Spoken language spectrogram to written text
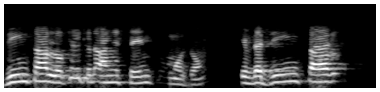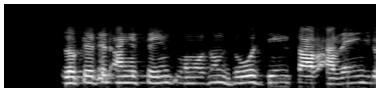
genes are located on the same chromosome. If the genes are located on the same chromosome, those genes are arranged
